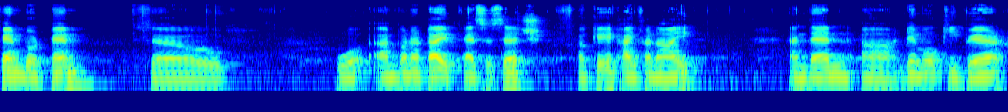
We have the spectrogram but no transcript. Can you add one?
pem.pem so I'm gonna type ssh okay hyphen i and then uh, demo key pair.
